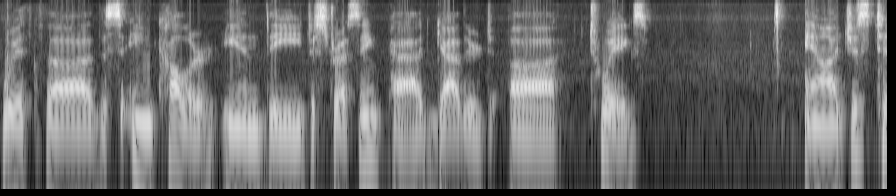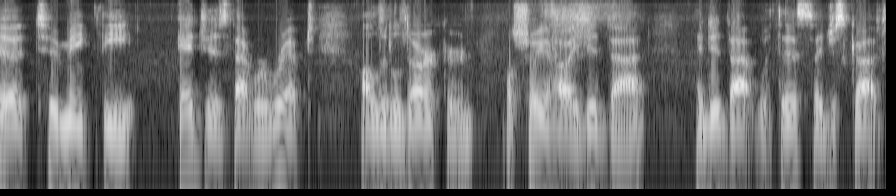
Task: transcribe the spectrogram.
with uh, the same color in the Distress ink pad gathered uh, twigs uh, just to, to make the edges that were ripped a little darker. And I'll show you how I did that. I did that with this. I just got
